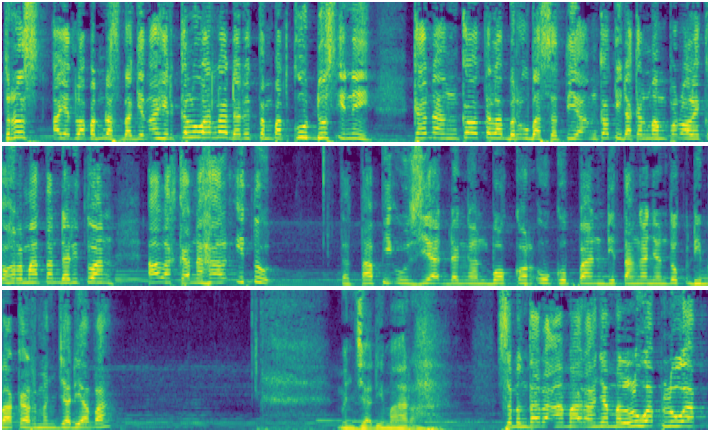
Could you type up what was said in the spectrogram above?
Terus ayat 18 bagian akhir, keluarlah dari tempat kudus ini, karena engkau telah berubah setia, engkau tidak akan memperoleh kehormatan dari Tuhan Allah karena hal itu. Tetapi Uzia dengan bokor ukupan di tangannya untuk dibakar menjadi apa? Menjadi marah. Sementara amarahnya meluap-luap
